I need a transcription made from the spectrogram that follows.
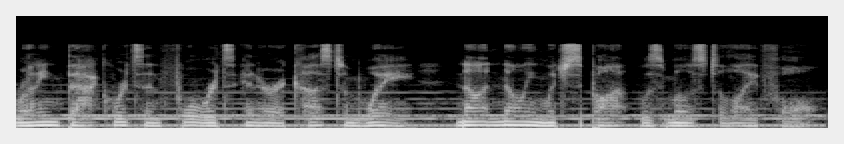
running backwards and forwards in her accustomed way, not knowing which spot was most delightful.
